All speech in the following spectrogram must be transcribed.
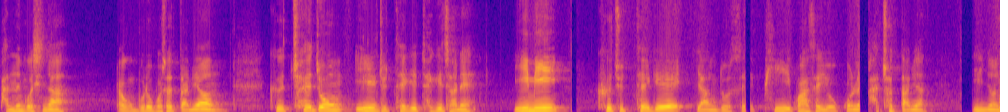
받는 것이냐 라고 물어보셨다면 그 최종 1주택이 되기 전에 이미 그 주택의 양도세 비과세 요건을 갖췄다면 2년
